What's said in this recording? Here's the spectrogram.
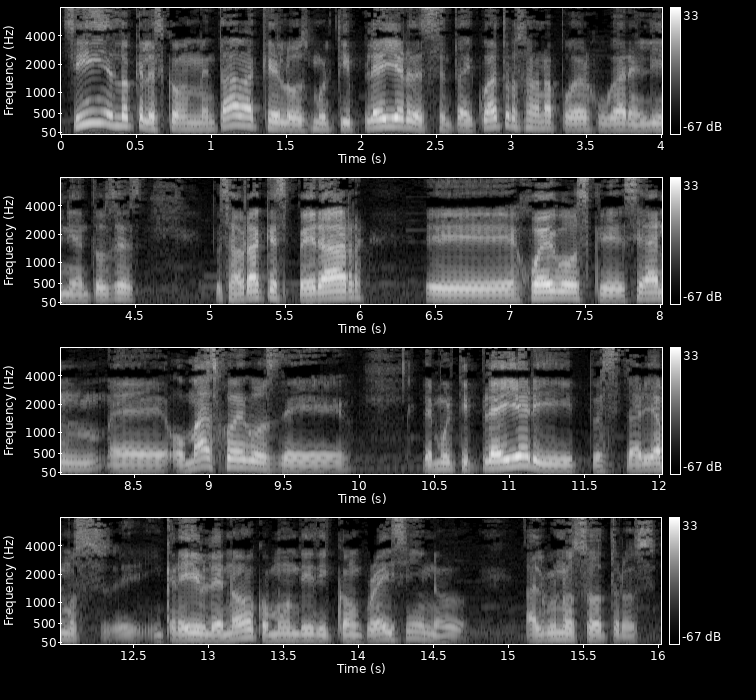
Sí, es lo que les comentaba, que los multiplayer de 64 se van a poder jugar en línea, entonces, pues habrá que esperar eh, juegos que sean, eh, o más juegos de, de, multiplayer y pues estaríamos eh, increíble, ¿no? Como un Diddy Kong Racing o algunos otros.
